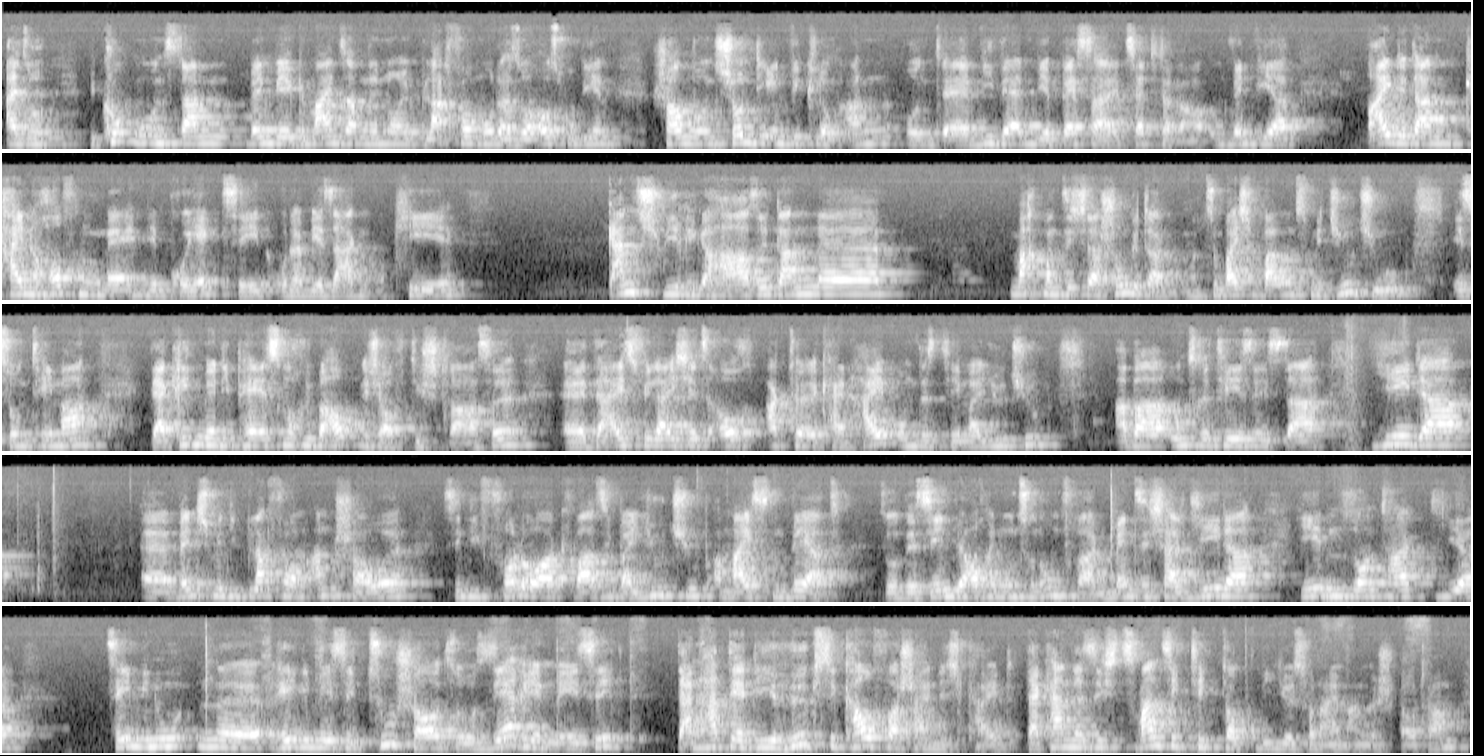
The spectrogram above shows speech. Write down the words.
Also wir gucken uns dann, wenn wir gemeinsam eine neue Plattform oder so ausprobieren, schauen wir uns schon die Entwicklung an und äh, wie werden wir besser etc. Und wenn wir beide dann keine Hoffnung mehr in dem Projekt sehen oder wir sagen, okay, ganz schwieriger Hase, dann äh, macht man sich da schon Gedanken. Und zum Beispiel bei uns mit YouTube ist so ein Thema, da kriegen wir die PS noch überhaupt nicht auf die Straße. Äh, da ist vielleicht jetzt auch aktuell kein Hype um das Thema YouTube, aber unsere These ist da, jeder, äh, wenn ich mir die Plattform anschaue, sind die Follower quasi bei YouTube am meisten wert. So, das sehen wir auch in unseren Umfragen. Wenn sich halt jeder jeden Sonntag dir zehn Minuten äh, regelmäßig zuschaut, so serienmäßig, dann hat er die höchste Kaufwahrscheinlichkeit. Da kann er sich 20 TikTok-Videos von einem angeschaut haben.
